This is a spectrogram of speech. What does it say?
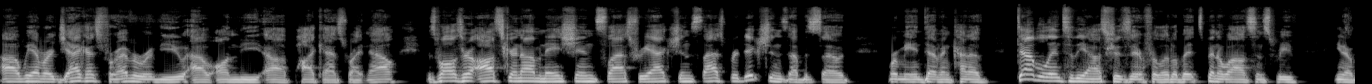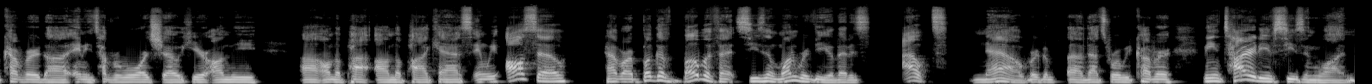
Uh, we have our Jackass Forever review out on the uh, podcast right now, as well as our Oscar nomination slash reaction slash predictions episode, where me and Devin kind of dabble into the Oscars there for a little bit. It's been a while since we've you know covered uh, any type of award show here on the uh, on the po- on the podcast, and we also have our Book of Boba Fett season one review that is out now. We're uh, that's where we cover the entirety of season one.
